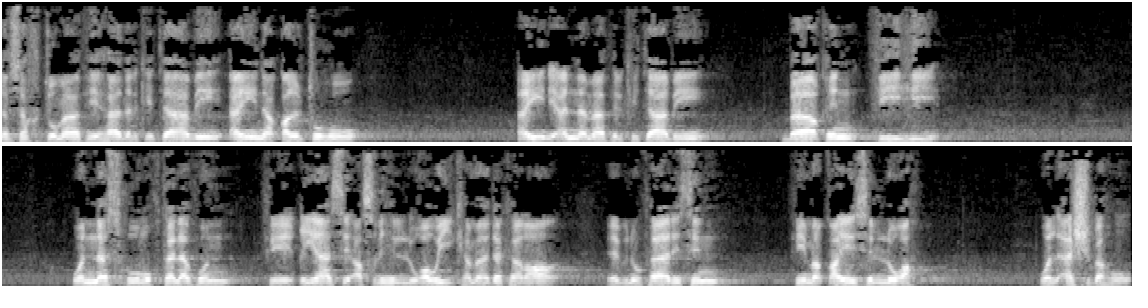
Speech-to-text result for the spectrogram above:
نسخت ما في هذا الكتاب أي نقلته. أي لأن ما في الكتاب باق فيه. والنسخ مختلف في قياس أصله اللغوي كما ذكر ابن فارس في مقاييس اللغة. والأشبه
